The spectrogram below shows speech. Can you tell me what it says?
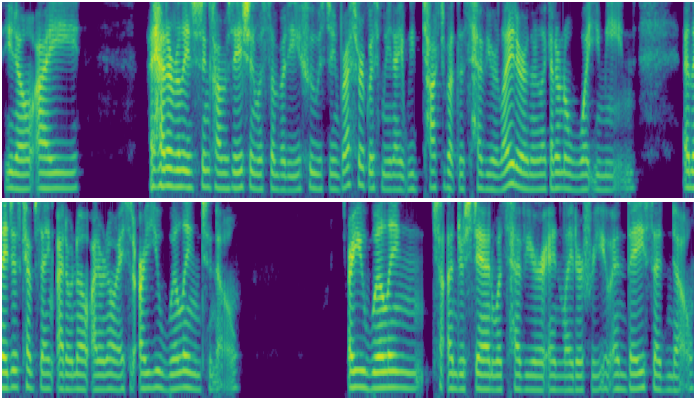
You know, I. I had a really interesting conversation with somebody who was doing breathwork with me, and I we talked about this heavier lighter, and they're like, "I don't know what you mean," and they just kept saying, "I don't know, I don't know." And I said, "Are you willing to know? Are you willing to understand what's heavier and lighter for you?" And they said no.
